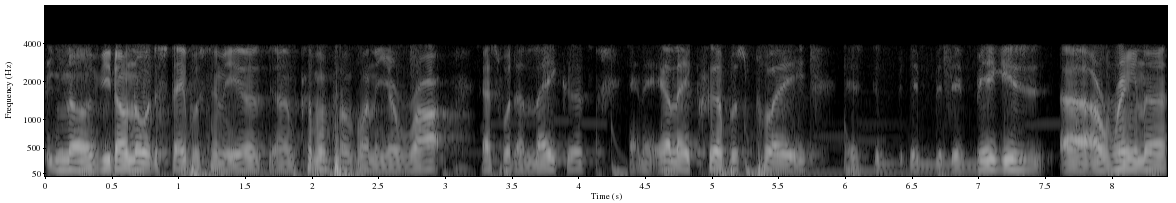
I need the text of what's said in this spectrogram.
you know if you don't know what the Staples Center is, um, coming from one of your rock, that's where the Lakers and the LA Clippers play. It's the the, the biggest uh, arena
